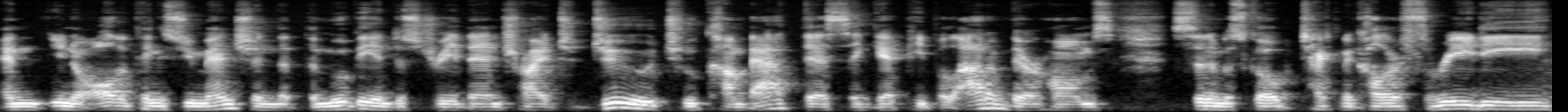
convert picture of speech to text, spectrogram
And you know all the things you mentioned that the movie industry then tried to do to combat this and get people out of their homes cinemascope technicolor 3d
